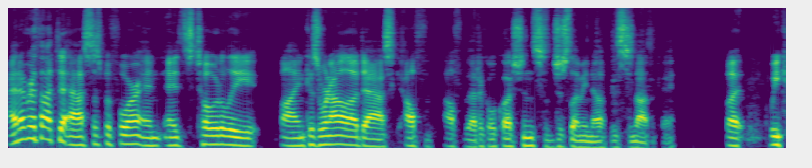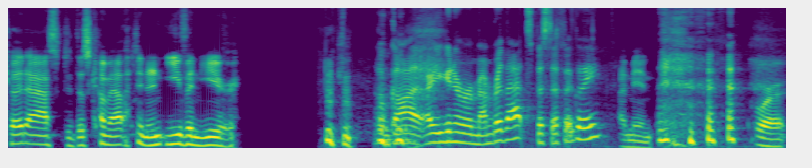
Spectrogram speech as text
I never thought to ask this before, and it's totally fine because we're not allowed to ask alph- alphabetical questions. So just let me know if this is not okay. But we could ask: Did this come out in an even year? Oh God, are you going to remember that specifically? I mean, or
